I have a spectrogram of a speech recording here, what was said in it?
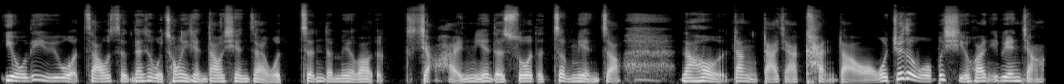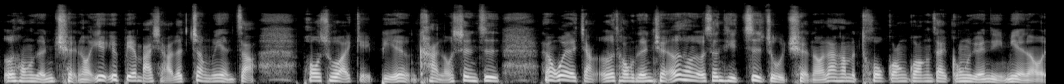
有利于我招生。但是我从以前到现在，我真的没有把我的小孩里面的所有的正面照。然后让大家看到哦，我觉得我不喜欢一边讲儿童人权哦，一一边把小孩的正面照抛出来给别人看哦，甚至那为了讲儿童人权，儿童有身体自主权哦，让他们脱光光在公园里面哦。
